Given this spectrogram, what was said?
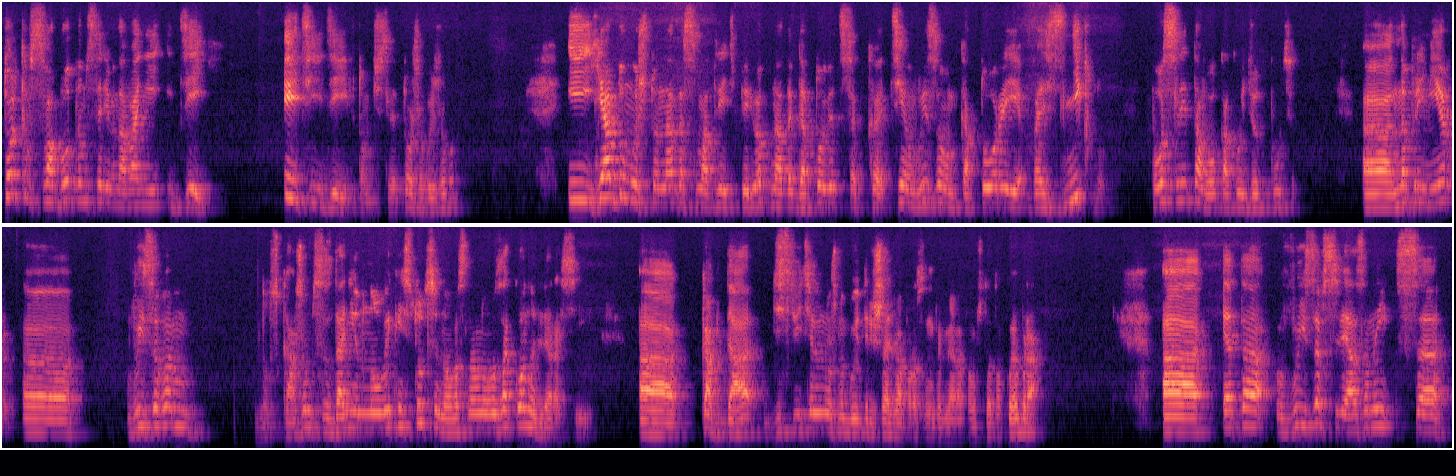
только в свободном соревновании идей, эти идеи в том числе тоже выживут. И я думаю, что надо смотреть вперед, надо готовиться к тем вызовам, которые возникнут после того, как уйдет Путин. Э, например, э, вызовом, ну скажем, создания новой конституции, нового основного закона для России. Э, когда действительно нужно будет решать вопросы, например, о том, что такое брак. Это вызов, связанный с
